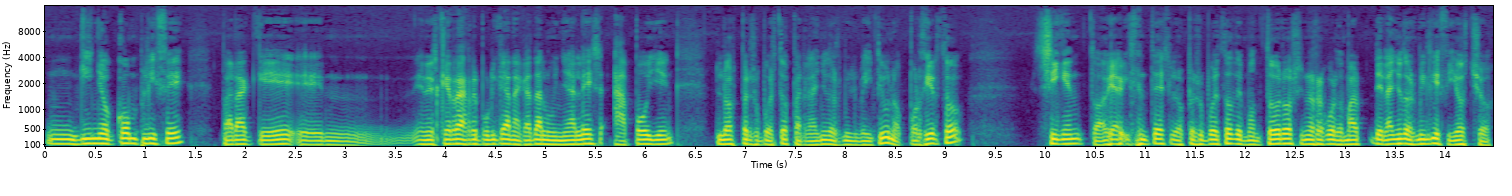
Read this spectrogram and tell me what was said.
un guiño cómplice para que en, en Esquerra Republicana Cataluña les apoyen los presupuestos para el año 2021. Por cierto, siguen todavía vigentes los presupuestos de Montoro, si no recuerdo mal, del año 2018.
